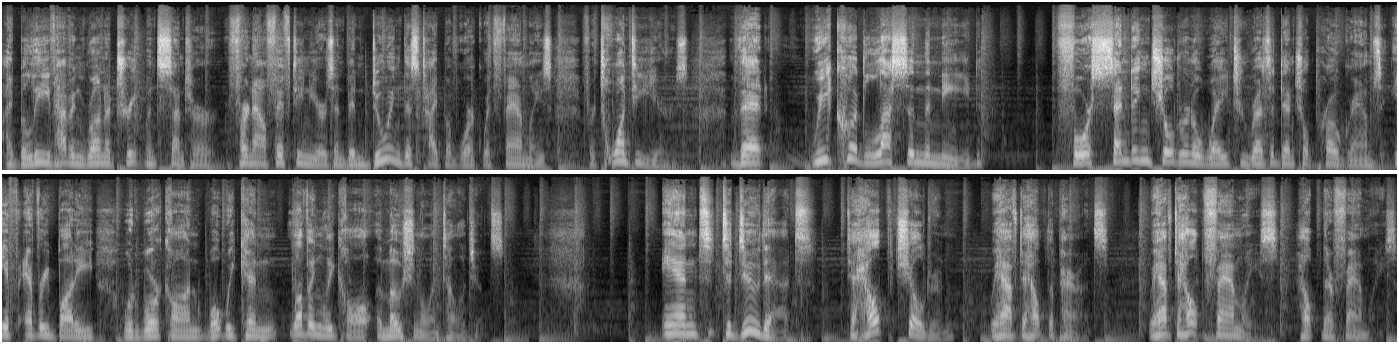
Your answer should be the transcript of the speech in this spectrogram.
I believe, having run a treatment center for now 15 years and been doing this type of work with families for 20 years, that we could lessen the need for sending children away to residential programs if everybody would work on what we can lovingly call emotional intelligence. And to do that, to help children, we have to help the parents. We have to help families help their families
